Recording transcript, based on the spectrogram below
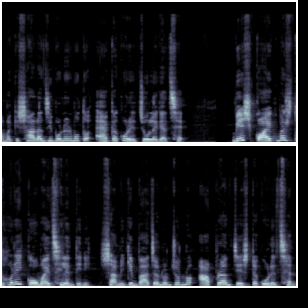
আমাকে সারা জীবনের মতো একা করে চলে গেছে। বেশ কয়েক মাস ধরেই কোমায় ছিলেন তিনি। স্বামীকে বাঁচানোর জন্য আপ্রাণ চেষ্টা করেছেন।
